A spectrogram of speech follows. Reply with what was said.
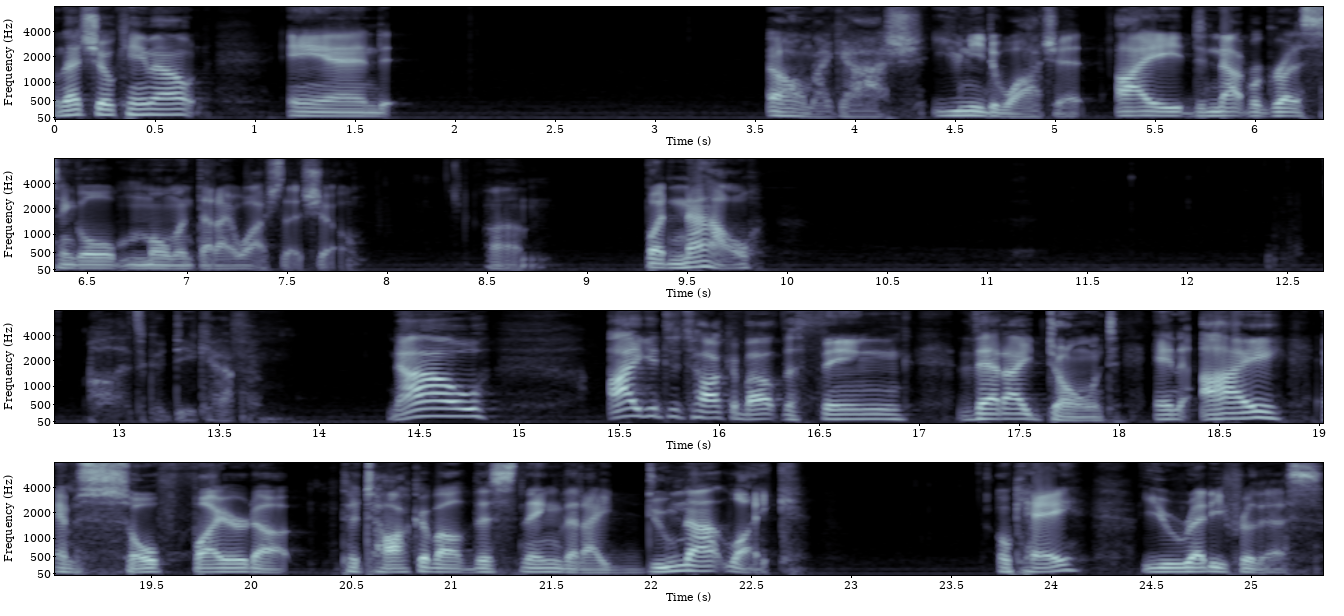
when that show came out and oh my gosh, you need to watch it. I did not regret a single moment that I watched that show. Um, but now, oh, that's good decaf. Now I get to talk about the thing that I don't, and I am so fired up to talk about this thing that I do not like. Okay, you ready for this?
